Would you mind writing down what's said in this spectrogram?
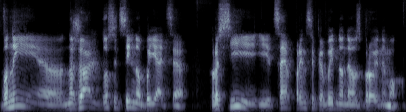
Вони, е, на жаль, досить сильно бояться Росії, і це в принципі видно неозброєним оком.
